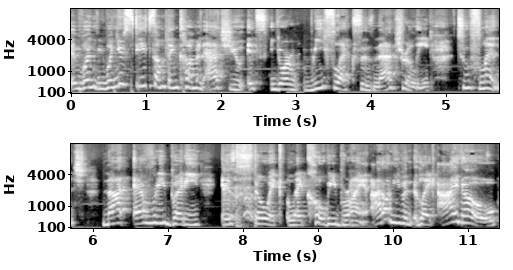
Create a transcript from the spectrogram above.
And When when you see something coming at you, it's your reflexes naturally to flinch. Not everybody is stoic like Kobe Bryant. I don't even like. I know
